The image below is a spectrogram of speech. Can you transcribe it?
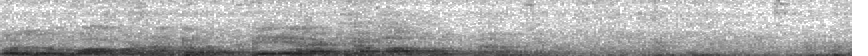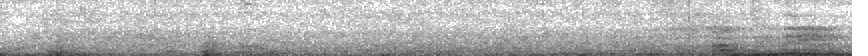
కొళ్ళు పోకుండా అందరూ రకంగా పాల్గొంటున్నారు అన్ని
